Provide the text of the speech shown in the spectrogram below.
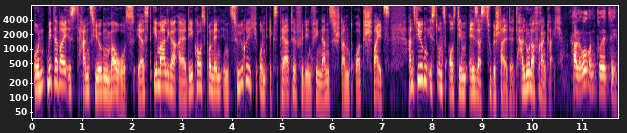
Und mit dabei ist Hans-Jürgen Maurus. Er ist ehemaliger ARD-Korrespondent in Zürich und Experte für den Finanzstandort Schweiz. Hans-Jürgen ist uns aus dem Elsass zugestaltet. Hallo nach Frankreich. Hallo und grüezi.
